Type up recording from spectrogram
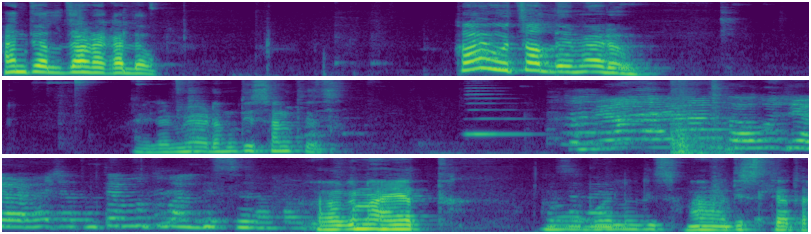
आणि त्याला झाडाखाली लाव. काय हो चाललंय मॅडम? आईला मॅडम तेच. दिसेना का? अग नाही आहेत मोबाईल दिस हा दिसले आता.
